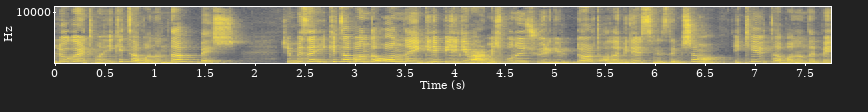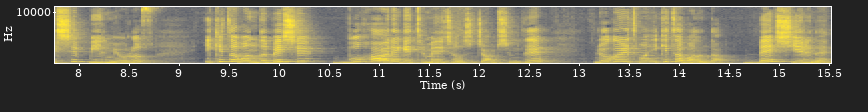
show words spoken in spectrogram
logaritma 2 tabanında 5. Şimdi bize 2 tabanında 10 ile ilgili bilgi vermiş. Bunu 3,4 alabilirsiniz demiş ama 2 tabanında 5'i bilmiyoruz. 2 tabanında 5'i bu hale getirmeye çalışacağım şimdi. Logaritma 2 tabanında 5 yerine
